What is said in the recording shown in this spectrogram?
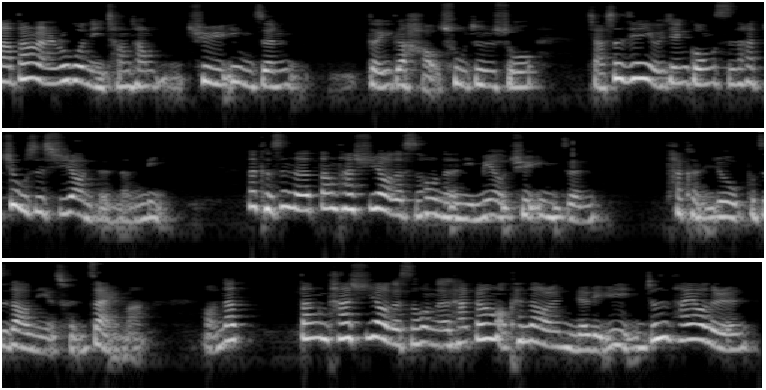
那当然，如果你常常去应征的一个好处就是说，假设今天有一间公司，它就是需要你的能力，那可是呢，当他需要的时候呢，你没有去应征，他可能就不知道你的存在嘛。哦，那当他需要的时候呢，他刚好看到了你的履历，你就是他要的人，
